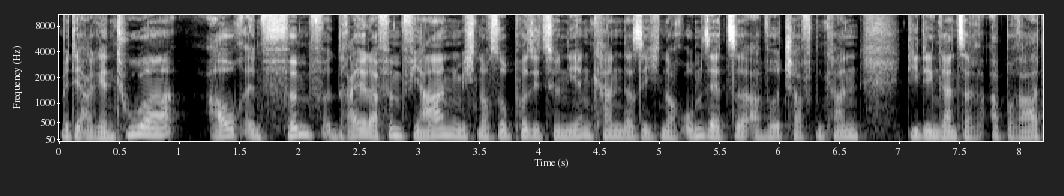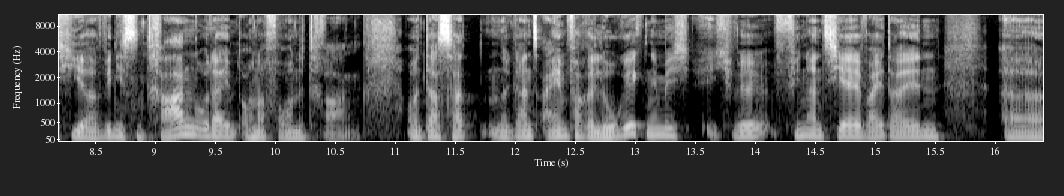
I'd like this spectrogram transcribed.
mit der Agentur auch in fünf, drei oder fünf Jahren mich noch so positionieren kann, dass ich noch Umsätze erwirtschaften kann, die den ganzen Apparat hier wenigstens tragen oder eben auch nach vorne tragen. Und das hat eine ganz einfache Logik, nämlich ich will finanziell weiterhin äh,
